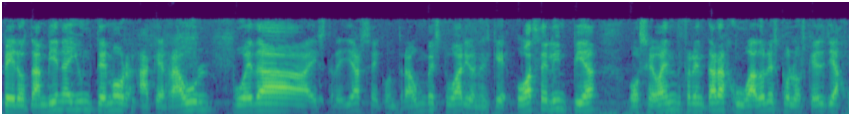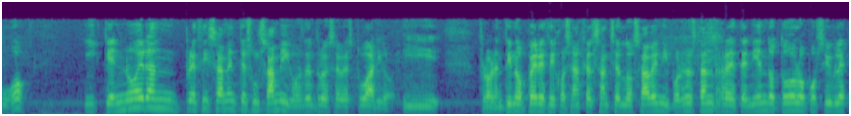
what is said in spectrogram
pero también hay un temor a que Raúl pueda estrellarse contra un vestuario en el que o hace limpia o se va a enfrentar a jugadores con los que él ya jugó. y que no eran precisamente sus amigos dentro de ese vestuario. Y Florentino Pérez y José Ángel Sánchez lo saben y por eso están reteniendo todo lo posible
